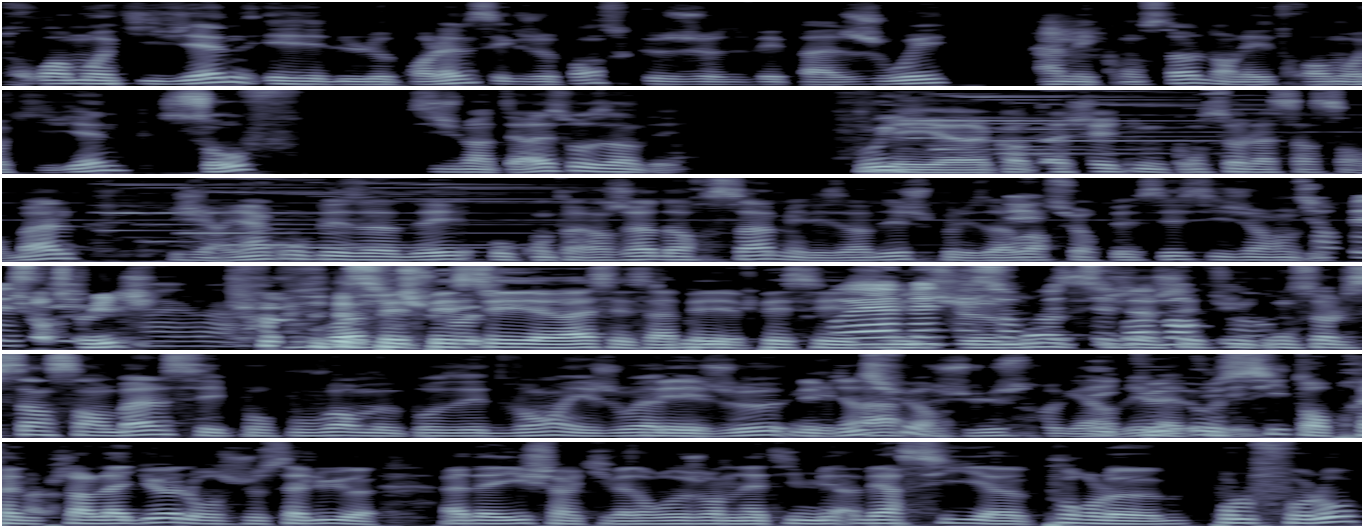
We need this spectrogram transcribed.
trois mois qui viennent. Et le problème, c'est que je pense que je ne vais pas jouer à mes consoles dans les trois mois qui viennent, sauf si je m'intéresse aux indés. Oui. Mais euh, quand t'achètes une console à 500 balles, j'ai rien contre les indés. Au contraire, j'adore ça, mais les indés, je peux les avoir sur PC si j'ai envie. Sur PC. Sur Switch. ouais, ouais. Ouais, Si tu veux. PC, ouais, c'est ça, Donc, PC. Ouais, Switch. mais c'est sur moi, PC si j'achète une quoi. console 500 balles, c'est pour pouvoir me poser devant et jouer Mais- à des jeux mais et bien pas sûr. juste Et regarder que la télé. aussi t'en prennes plein la gueule. Je salue euh, Adaïch hein, qui vient de rejoindre la team. Mer- Merci euh, pour le pour le follow.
